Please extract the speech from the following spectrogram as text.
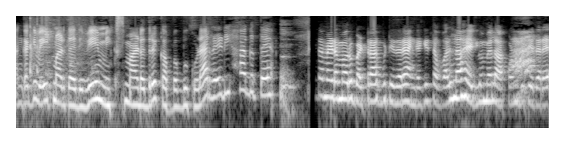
ಹಂಗಾಗಿ ವೆಯ್ಟ್ ಮಾಡ್ತಾ ಇದ್ದೀವಿ. ಮಿಕ್ಸ್ ಮಾಡಿದ್ರೆ ಕಬಾಬು ಕೂಡ ರೆಡಿ ಆಗುತ್ತೆ. ಮೇಡಮ್ ಅವರು ಬಟ್ರ್ ಆಗ್ಬಿಟ್ಟಿದ್ದಾರೆ ಹಂಗಾಗಿ ಟವಲ್ನ ಹೆಗ್ಲು ಮೇಲೆ ಹಾಕೊಂಡು ಬಿಟ್ಟಿದ್ದಾರೆ.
